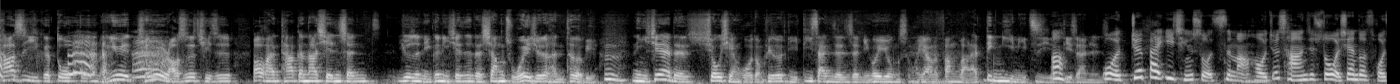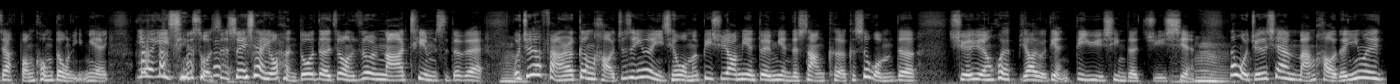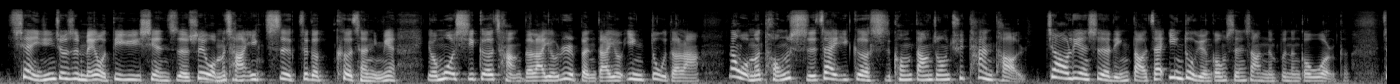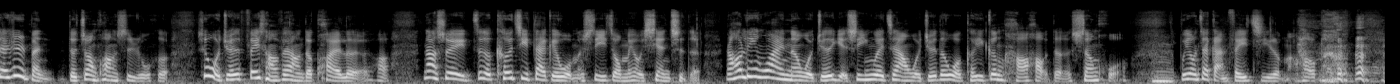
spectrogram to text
它是一个多功能，因为钱慧茹老师其实包含他跟他先生，就是你跟你先生的相处，我也觉得很特别。嗯，你现在的休闲活动，比如说你第三人生，你会用什么样的方法来定义你自己的第三人生？我觉得拜疫情所赐嘛，哈，我就常常就说，我现在都活在防空洞里面，因为疫情所赐，所以现在有很多的这种 Zoom 啊、Teams，对不对？我觉得反而更好，就是因为以前我们必须要面对面的上课，可是我们的学员会比较有点地域性的局限。嗯，那我觉得现在蛮好的，因为现在已经就是没有地域限制，所以我们常一次这个课程里面有墨西哥场的啦，有日本的，有印度的啦。那我们同时在一个时空当中去探讨教练式的领导在印度员工身上能不能够 work，在日本的状况是如何？所以我觉得非常非常的快乐哈。那所以这个科技带给我们是一种没有限制的。然后另外呢，我觉得也是因为这样，我觉得我可以更好好的生活，嗯，不用再赶飞机了嘛，哈，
